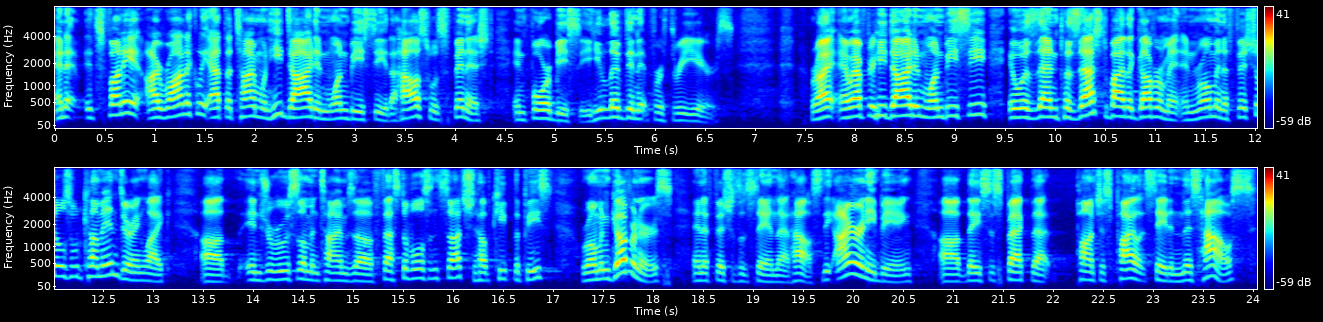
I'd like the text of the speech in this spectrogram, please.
And it, it's funny, ironically, at the time when he died in 1 BC, the house was finished in 4 BC. He lived in it for three years right? And after he died in 1 BC, it was then possessed by the government, and Roman officials would come in during, like, uh, in Jerusalem in times of festivals and such to help keep the peace. Roman governors and officials would stay in that house. The irony being, uh, they suspect that Pontius Pilate stayed in this house,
